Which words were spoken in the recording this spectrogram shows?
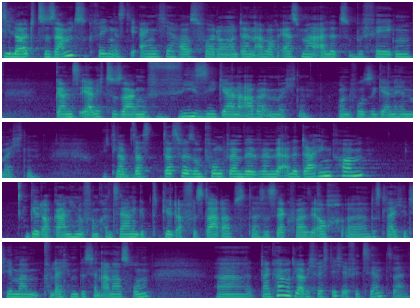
die Leute zusammenzukriegen, ist die eigentliche Herausforderung und dann aber auch erstmal alle zu befähigen, ganz ehrlich zu sagen, wie sie gerne arbeiten möchten und wo sie gerne hin möchten. Ich glaube, mhm. das, das wäre so ein Punkt, wenn wir, wenn wir alle da hinkommen, gilt auch gar nicht nur von Konzernen, gilt, gilt auch für Startups. Das ist ja quasi auch äh, das gleiche Thema, vielleicht ein bisschen andersrum. Äh, dann können wir, glaube ich, richtig effizient sein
